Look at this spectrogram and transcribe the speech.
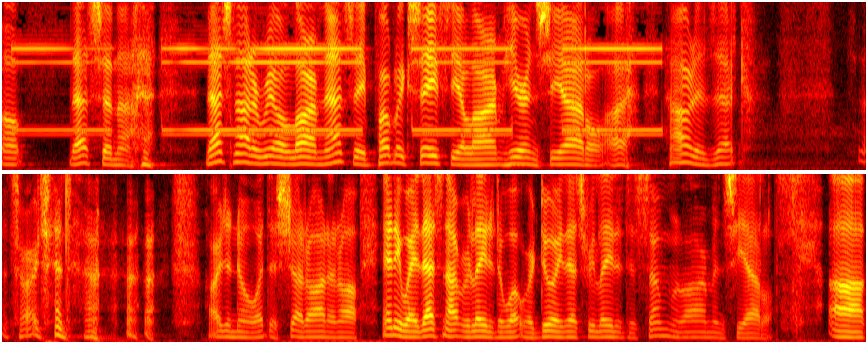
Oh, that's an uh, that's not a real alarm. That's a public safety alarm here in Seattle. Uh, how does that? It's hard to hard to know what to shut on and off. Anyway, that's not related to what we're doing. That's related to some alarm in Seattle. Uh,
